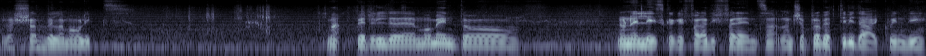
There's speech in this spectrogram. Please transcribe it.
Rashad della Molix. Ma per il momento non è l'esca che fa la differenza. Non c'è proprio attività e quindi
